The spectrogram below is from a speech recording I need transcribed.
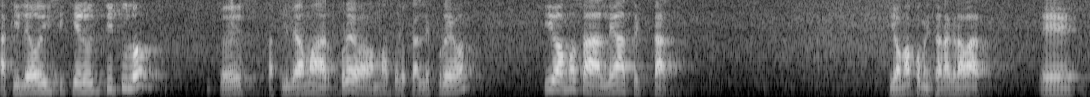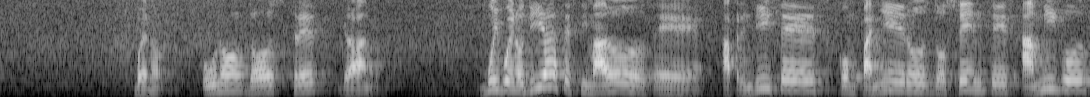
Aquí le doy si quiero el título, entonces aquí le vamos a dar prueba, vamos a colocarle prueba y vamos a darle a aceptar. Y vamos a comenzar a grabar. Eh, bueno, 1, 2, 3, grabando. Muy buenos días, estimados eh, aprendices, compañeros, docentes, amigos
